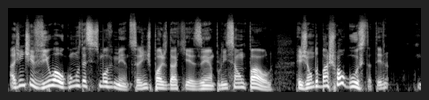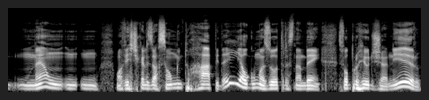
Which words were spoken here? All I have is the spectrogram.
A gente viu alguns desses movimentos. A gente pode dar aqui exemplo em São Paulo, região do Baixo Augusta, teve né, um, um, uma verticalização muito rápida, e algumas outras também. Se for para o Rio de Janeiro,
